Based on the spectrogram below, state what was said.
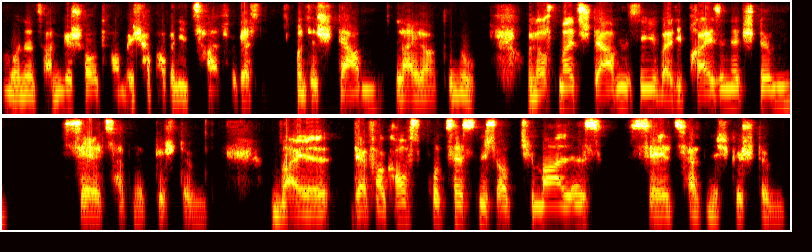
und uns angeschaut haben. Ich habe aber die Zahl vergessen. Und es sterben leider genug. Und oftmals sterben sie, weil die Preise nicht stimmen. Sales hat nicht gestimmt. Weil der Verkaufsprozess nicht optimal ist. Sales hat nicht gestimmt.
